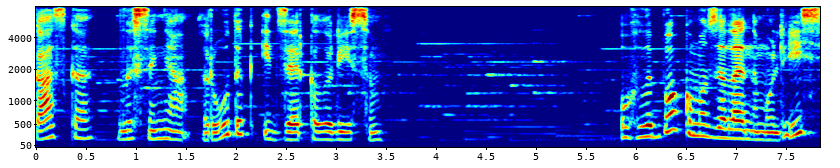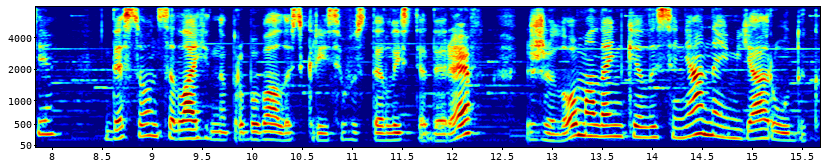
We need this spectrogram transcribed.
Казка Лисеня Рудик і дзеркало лісу. У глибокому зеленому лісі, де сонце лагідно пробивалось крізь густе листя дерев, жило маленьке лисеня на ім'я Рудик.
